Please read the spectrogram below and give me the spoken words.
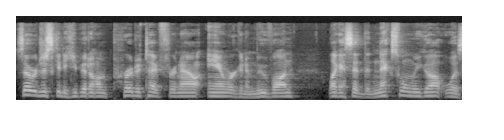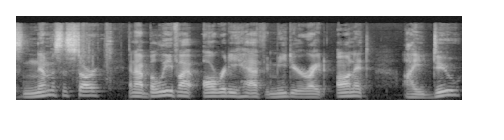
So we're just going to keep it on prototype for now, and we're going to move on. Like I said, the next one we got was Nemesis Star, and I believe I already have Meteorite on it. I do.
